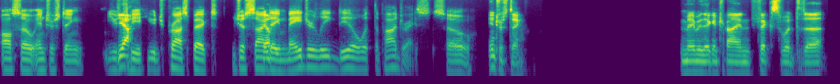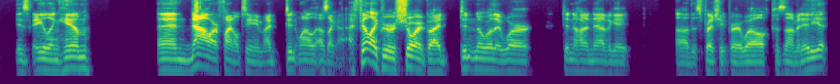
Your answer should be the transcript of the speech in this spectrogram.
also interesting. Used Yeah. to be a huge prospect. Just signed Yep. a major league deal with the Padres. So Interesting. Maybe they can try and fix what uh, is ailing him. And now our final team. I didn't want to. I was like, I feel like we were short, but I didn't know where they were. Didn't know how to navigate uh, the spreadsheet very well because I'm an idiot.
